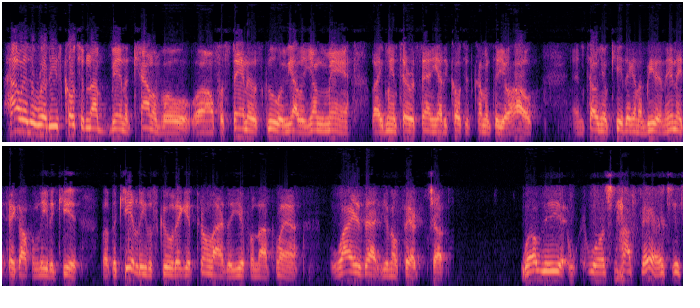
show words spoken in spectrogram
How is it where these coaches not being accountable uh, for staying at a school if you have a young man like me and Terry saying you have the coaches come into your house and telling your kid they're going to be there, and then they take off and leave the kid. But if the kid leaves the school, they get penalized a year for not playing. Why is that, you know, fair, Chuck? Well, the well, it's not fair. It's it's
